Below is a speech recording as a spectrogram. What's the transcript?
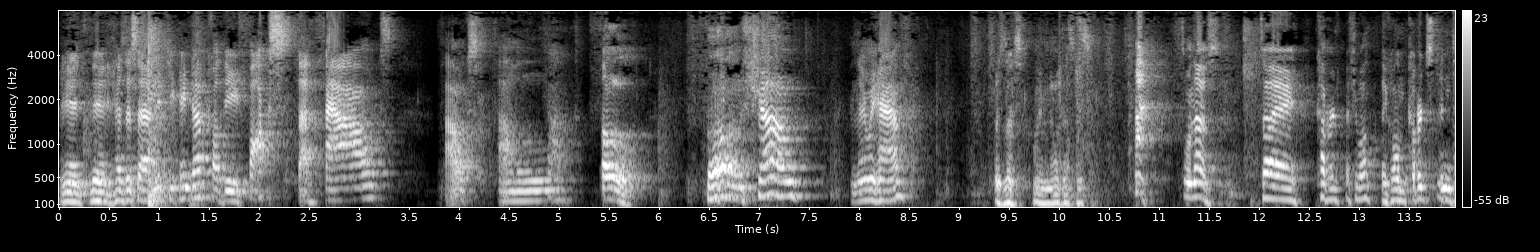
And it has this uh, nifty paint job called the Fox, the Fox, Fox, Fox, Faux, Faux Show. And then we have, what's this? I don't even know what this is. One of those. It's a cupboard, if you will. They call them cupboards in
